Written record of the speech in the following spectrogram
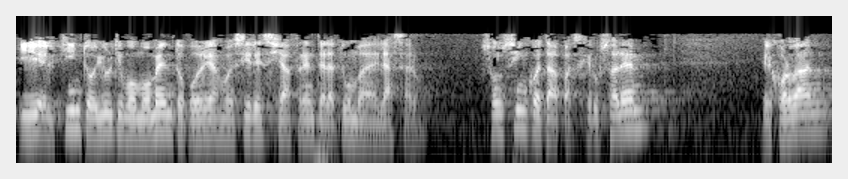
y el quinto y último momento, podríamos decir, es ya frente a la tumba de Lázaro. Son cinco etapas, Jerusalén, el Jordán,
